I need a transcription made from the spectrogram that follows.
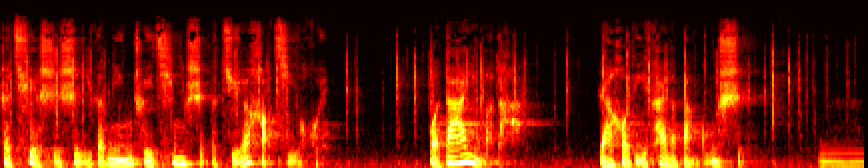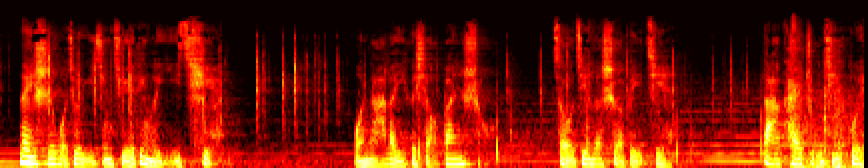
这确实是一个名垂青史的绝好机会。我答应了他，然后离开了办公室。那时我就已经决定了一切。我拿了一个小扳手，走进了设备间，打开主机柜，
